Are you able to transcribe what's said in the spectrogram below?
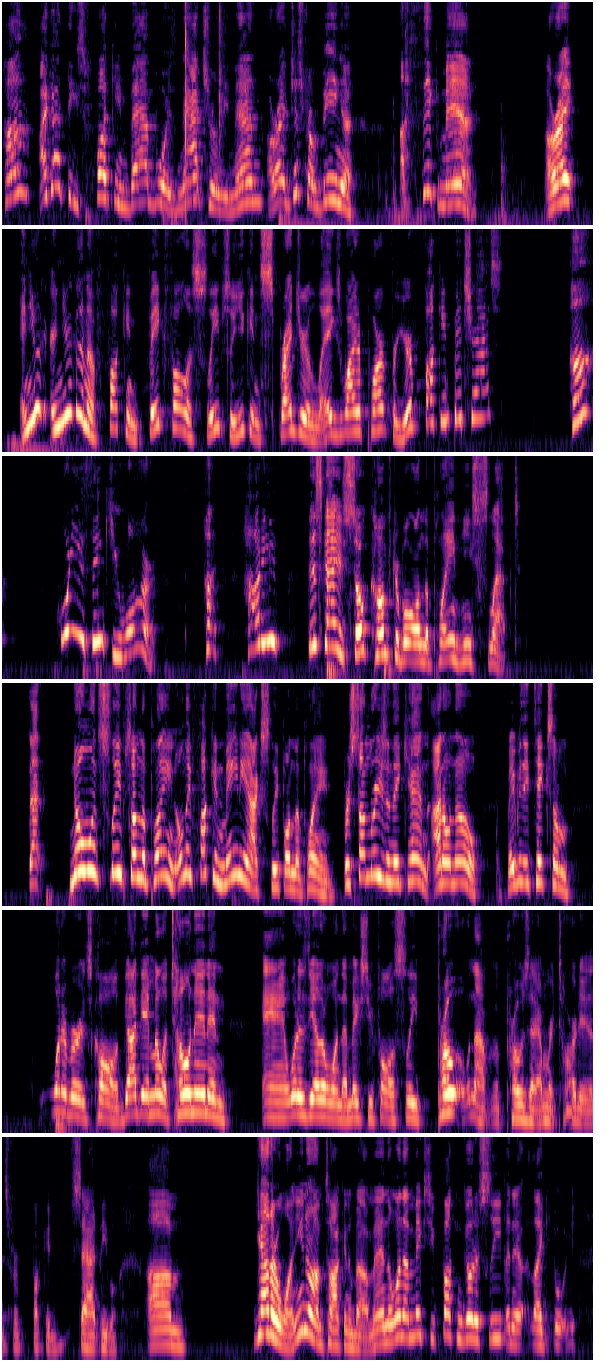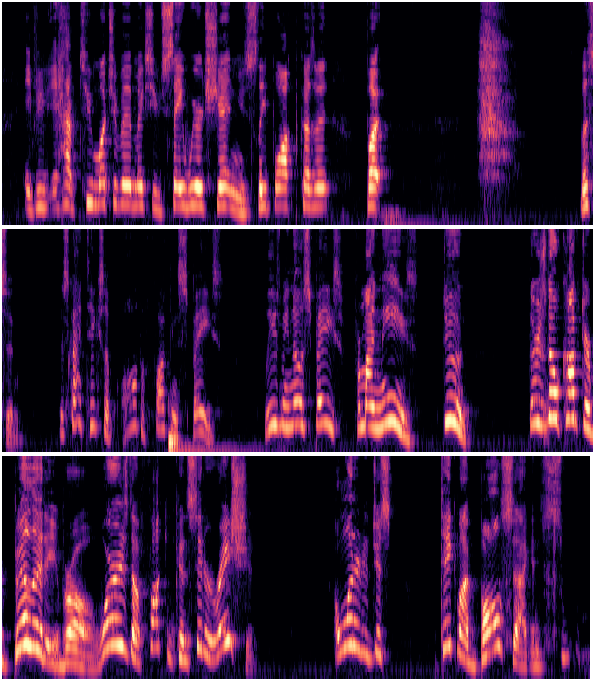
Huh? I got these fucking bad boys naturally, man. All right, just from being a a thick man. All right, and you and you're gonna fucking fake fall asleep so you can spread your legs wide apart for your fucking bitch ass, huh? Who do you think you are? How, how do you? This guy is so comfortable on the plane he slept. That no one sleeps on the plane. Only fucking maniacs sleep on the plane. For some reason they can. I don't know. Maybe they take some whatever it's called, goddamn melatonin and and what is the other one that makes you fall asleep? Pro not Prozac. I'm retarded. That's for fucking sad people. Um the other one, you know what I'm talking about, man. The one that makes you fucking go to sleep and it like if you have too much of it, it makes you say weird shit and you sleepwalk because of it. But listen, this guy takes up all the fucking space, leaves me no space for my knees, dude. There's no comfortability, bro. Where's the fucking consideration? I wanted to just take my ball sack and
